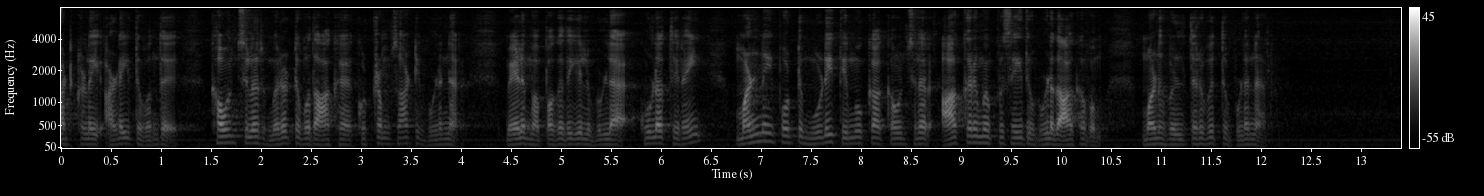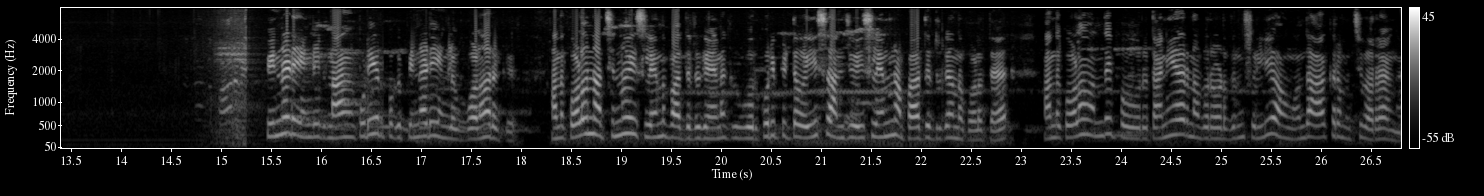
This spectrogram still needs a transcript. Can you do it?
ஆட்களை அழைத்து வந்து கவுன்சிலர் மிரட்டுவதாக குற்றம் சாட்டி உள்ளனர். மேலும் அப்பகுதியில் உள்ள குளத்தினை மண்ணை போட்டு மூடி திமுக கவுன்சிலர் ஆக்கிரமிப்பு செய்து உள்ளதாகவும் மனுவில் தெரிவித்து உள்ளனர். பின்னாடி எங்களுக்கு நாங்கள் குடியிருப்புக்கு பின்னாடி எங்களுக்கு குளம் இருக்குது அந்த குளம் நான் சின்ன வயசுலேருந்து பார்த்துட்ருக்கேன் எனக்கு ஒரு குறிப்பிட்ட வயசு அஞ்சு வயசுலேருந்து நான் பார்த்துட்ருக்கேன் அந்த குளத்தை. அந்த குளம் வந்து இப்போ ஒரு தனியார் நபரோடதுன்னு சொல்லி அவங்க வந்து ஆக்கிரமித்து வராங்க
